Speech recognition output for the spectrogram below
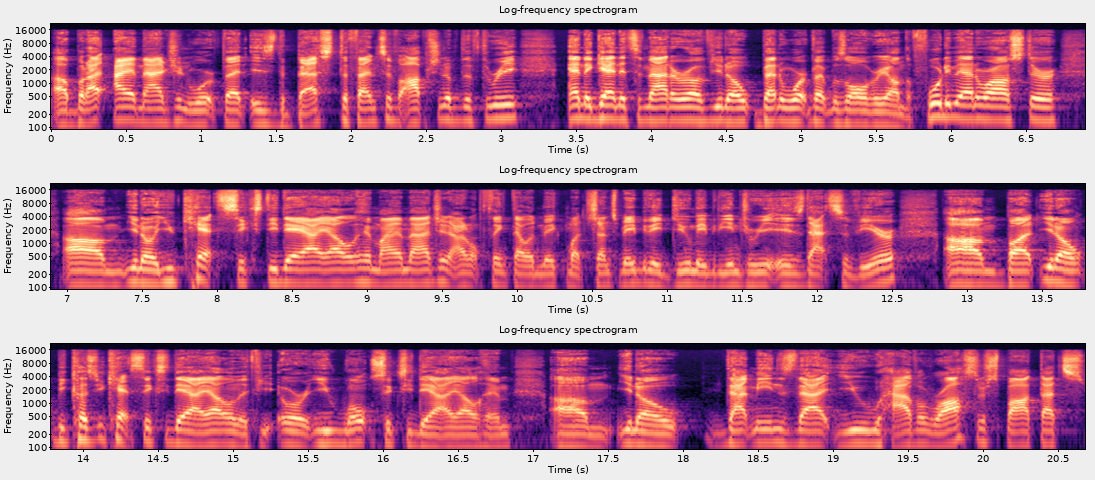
uh, but I, I imagine Rortvedt is the best defensive option of the three. And again, it's a matter of you know, Ben Rortvedt was already on the 40 man roster. Um, you know, you can't 60 day IL him. I imagine. I don't think that would make much sense. Maybe they do. Maybe the injury is that severe. Um, but you know, because you can't 60 day IL him, if you or you won't 60 day IL him, um, you know that means that you have a roster spot that's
